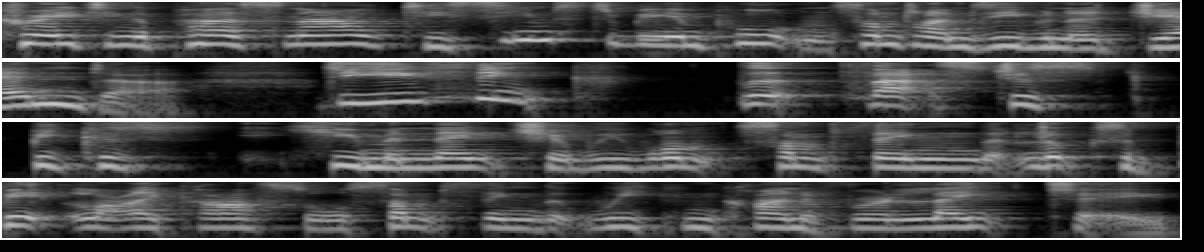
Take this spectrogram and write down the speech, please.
Creating a personality seems to be important, sometimes even a gender. Do you think that that's just because human nature we want something that looks a bit like us or something that we can kind of relate to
